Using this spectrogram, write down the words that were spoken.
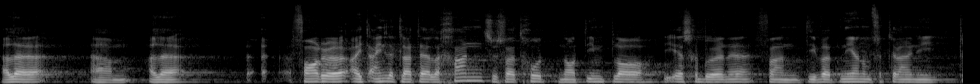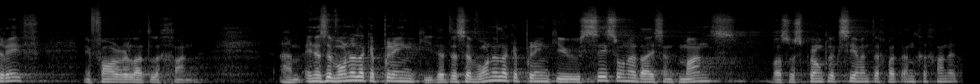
Hulle ehm um, hulle Farao uiteindelik laat hulle gaan soos wat God na 10 pla die eersgeborene van die wat nie aan hom vertrou nie tref en Farao laat hulle gaan. Um, en is 'n wonderlike prentjie. Dit is 'n wonderlike prentjie hoe 600 000 mans was oorspronklik 70 wat ingegaan het.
